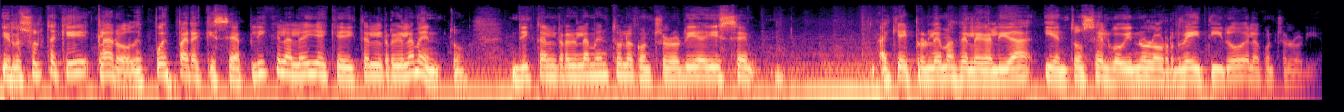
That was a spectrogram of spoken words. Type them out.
Y resulta que, claro, después para que se aplique la ley hay que dictar el reglamento. Dicta el reglamento, la Contraloría dice, aquí hay problemas de legalidad y entonces el gobierno lo retiró de la Contraloría.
